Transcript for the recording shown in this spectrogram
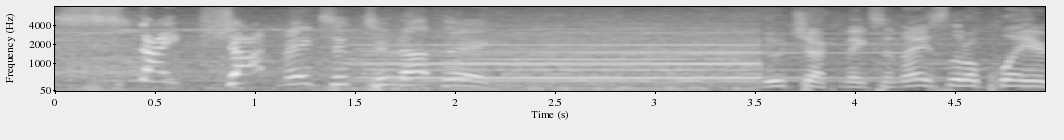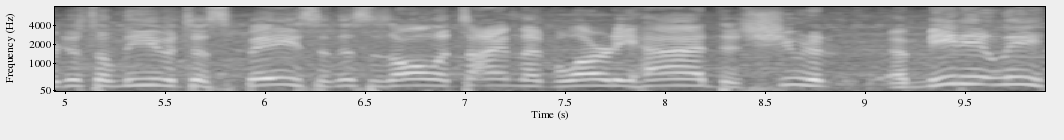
Snipe shot makes it 2 0. Luchuk makes a nice little play here just to leave it to space, and this is all the time that Vilardi had to shoot it immediately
